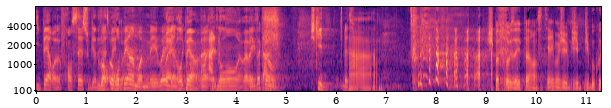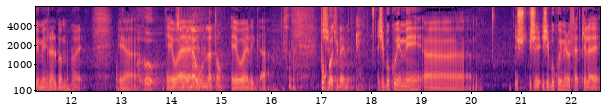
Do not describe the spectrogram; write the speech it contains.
hyper euh, français sous bien des Voire aspects. quoi. européen, moi, mais ouais, y Ouais, a un truc- européen, ouais, allemand, ouais, ouais, Exactement. t'as raison. Je kid là-dessus. Ah. Je sais pas pourquoi vous avez peur, hein, c'est terrible. J'ai beaucoup aimé l'album. Ouais. Et, euh, Bravo. et Jamais ouais, là où on l'attend. et ouais, les gars. Pourquoi tu l'as aimé? J'ai beaucoup aimé. euh, j'ai beaucoup aimé le fait qu'elle ait,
